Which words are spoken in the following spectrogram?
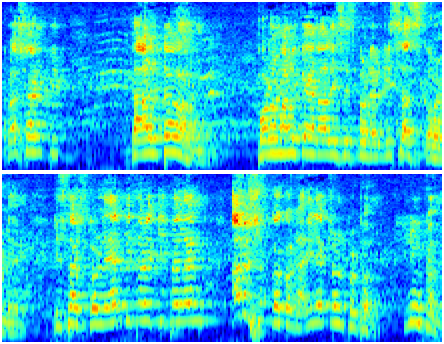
রসায়নবিদ ডালটন পরমাণুকে অ্যানালিসিস করলেন রিসার্চ করলেন। রিসার্চ করলে এর ভিতরে কি পেলেন? আরও সূক্ষ্ম কণা ইলেকট্রন প্রোটন নিউটন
